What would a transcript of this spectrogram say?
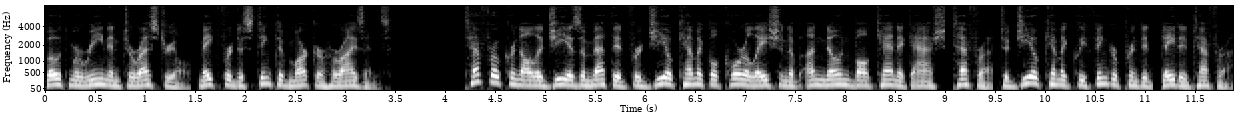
both marine and terrestrial, make for distinctive marker horizons. Tephrochronology is a method for geochemical correlation of unknown volcanic ash tephra to geochemically fingerprinted, dated tephra.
